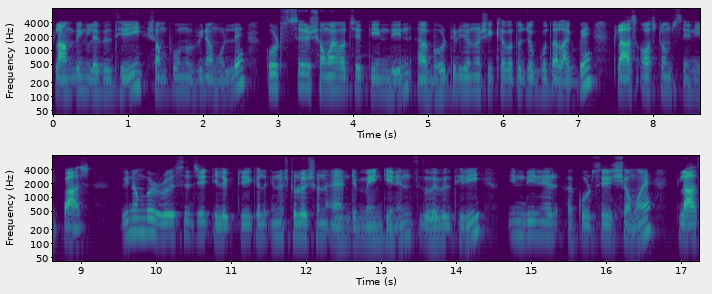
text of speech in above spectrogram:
প্লাম্বিং লেভেল থ্রি সম্পূর্ণ বিনামূল্যে। কোর্সের সময় হচ্ছে তিন দিন ভর্তির জন্য শিক্ষাগত যোগ্যতা লাগবে। ক্লাস অষ্টম শ্রেণি পাস। দুই নম্বর রয়েছে যে electrical installation and maintenance level three তিন দিনের কোর্সের সময় ক্লাস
